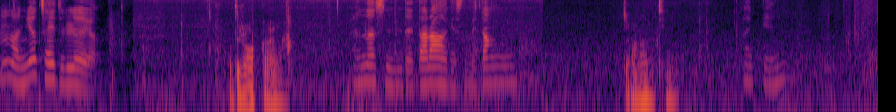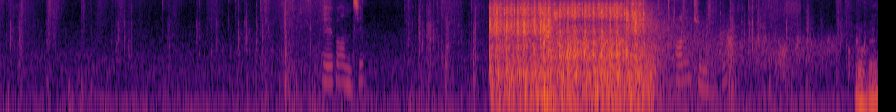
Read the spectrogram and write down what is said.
음 아니요 잘 들려요. 어디로 갈까요? 하나씩인데 따라가겠습니다. 짠한 팀. 하긴. 1번 집. 다른 팀인데? 그러게.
